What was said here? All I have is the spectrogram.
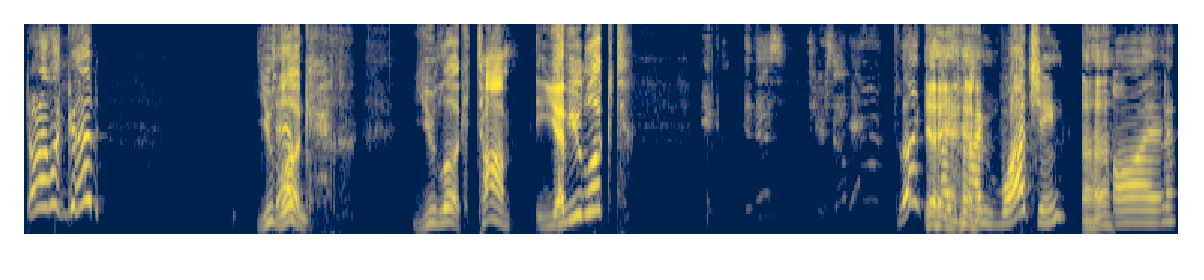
Don't I look good? You Tim. look. You look. Tom, have you looked? Did this to yourself? Look. Yeah, I'm, yeah. I'm watching Uh-huh. on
